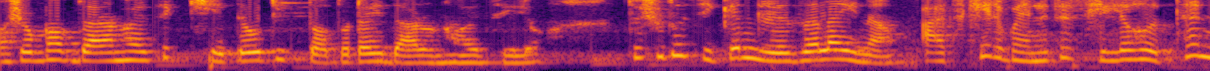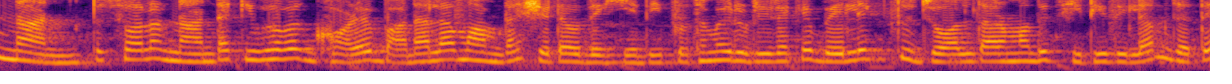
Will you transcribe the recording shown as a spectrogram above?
অসম্ভব দারুণ হয়েছে, খেতেও ঠিক ততটাই দারুণ হয়েছিল। তো শুধু চিকেন রেজালাই না, আজকের মেনুতে ছিল হচ্ছে নান। তো চলো নানটা কীভাবে ঘরে বানালাম আমরা সেটাও দেখিয়ে দিই। প্রথমে রুটিটাকে বেলে একটু জল তার মধ্যে ছিটিয়ে দিলাম যাতে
